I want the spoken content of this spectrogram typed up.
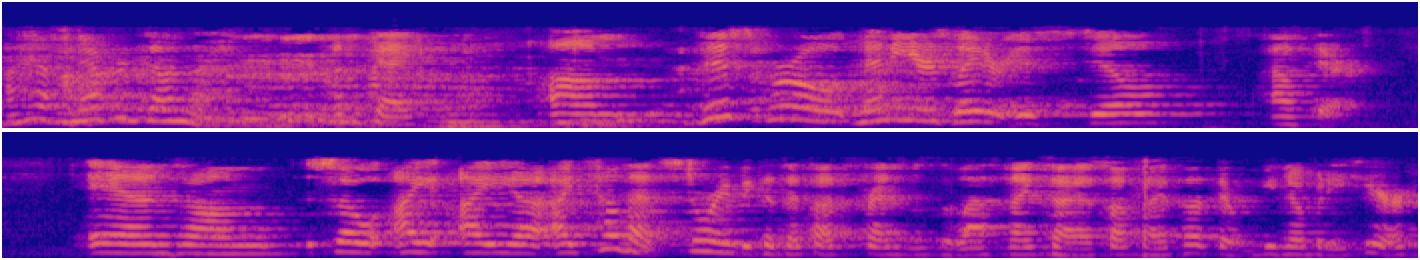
I have never done that. Okay. Um, this girl, many years later, is still out there. And um, so I I, uh, I tell that story because I thought Friends was the last night I saw, so I thought there would be nobody here.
